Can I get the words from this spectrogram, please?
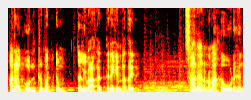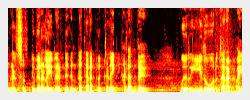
ஆனால் ஒன்று மட்டும் தெளிவாக தெரிகின்றது. சாதாரணமாக ஊடகங்கள் சுட்டு விரலை நீட்டுகின்ற தரப்புகளை கடந்து வேறு ஏதோ ஒரு தரப்பை.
